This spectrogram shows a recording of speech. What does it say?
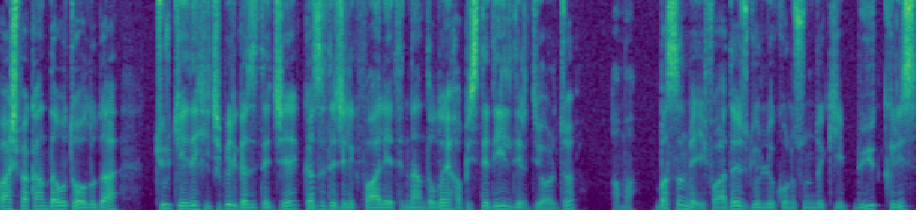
Başbakan Davutoğlu da Türkiye'de hiçbir gazeteci gazetecilik faaliyetinden dolayı hapiste değildir diyordu ama basın ve ifade özgürlüğü konusundaki büyük kriz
